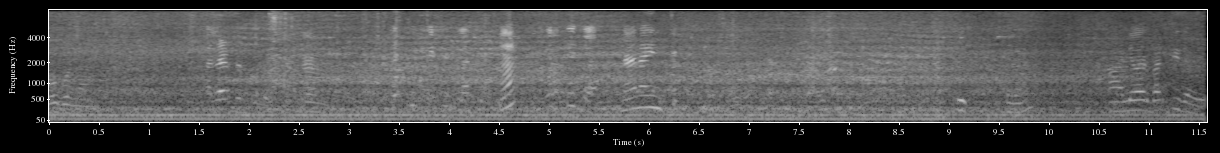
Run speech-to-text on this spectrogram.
ಹೋಗೋಣ ನಾನು ಅಲ್ಲಿ ಅವ್ರು ಬರ್ತಿದ್ದಾರೆ.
